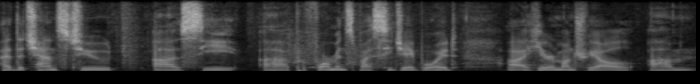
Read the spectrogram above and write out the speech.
I had the chance to uh, see a performance by CJ Boyd here in Montreal um,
